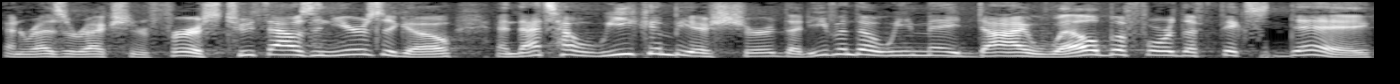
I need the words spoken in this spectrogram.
and resurrection first, 2,000 years ago, and that's how we can be assured that even though we may die well before the fixed day,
